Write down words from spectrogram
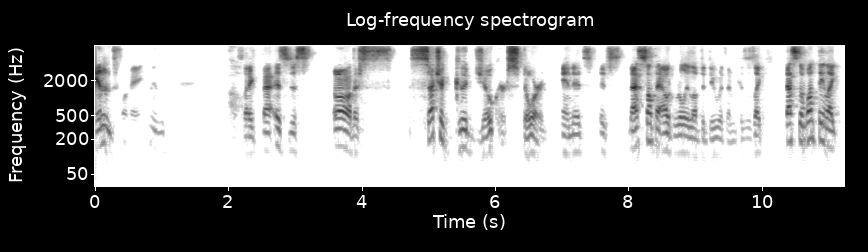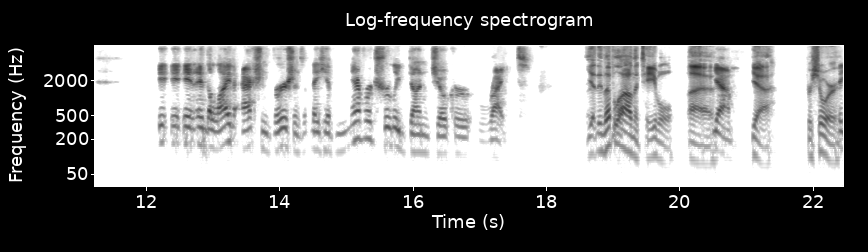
end for me. It's oh. like that. It's just, oh, there's such a good Joker story and it's it's that's something I would really love to do with him because it's like that's the one thing like in, in the live action versions they have never truly done Joker right. Yeah, they left a lot on the table. Uh, yeah, yeah. for sure. They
